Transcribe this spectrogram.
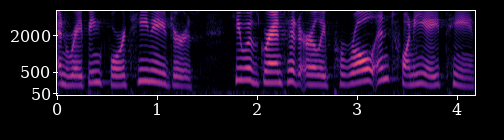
and raping four teenagers. He was granted early parole in 2018.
